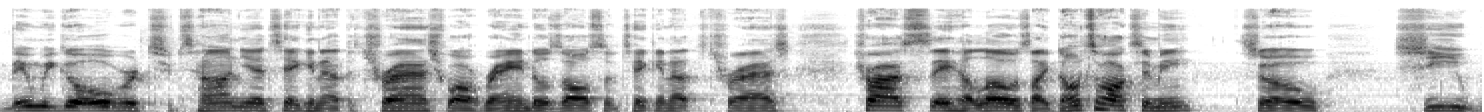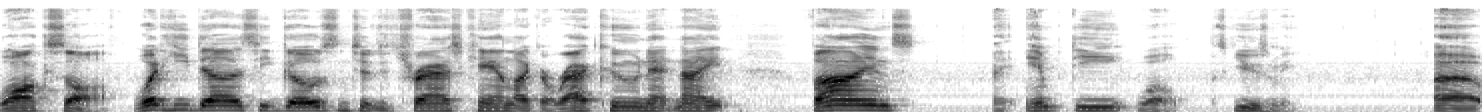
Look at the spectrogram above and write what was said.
Then we go over to Tanya taking out the trash while Randall's also taking out the trash. Tries to say hello. It's like, don't talk to me. So she walks off. What he does, he goes into the trash can like a raccoon at night, finds an empty, well, excuse me, a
